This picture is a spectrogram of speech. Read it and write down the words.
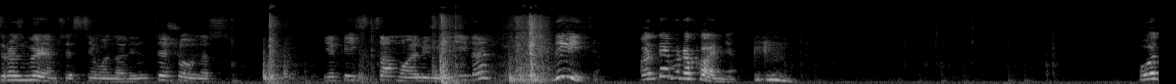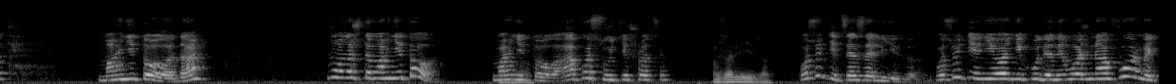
розберемося з цим аналізом. Це що у нас? Якийсь самоалюміній, да? Дивіться, одне прохання. От магнітола, да? Ну, воно ж то магнітола. Магнітола. А по суті, що це? Залізо. По суті, це залізо. По суті, його нікуди не можна оформити.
